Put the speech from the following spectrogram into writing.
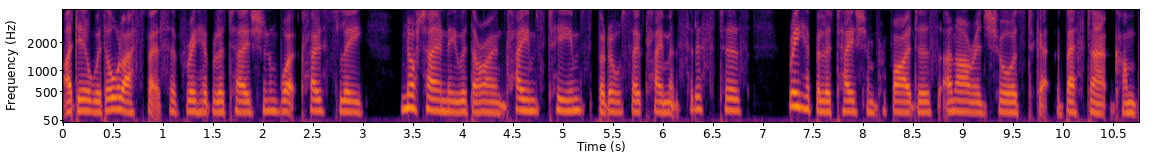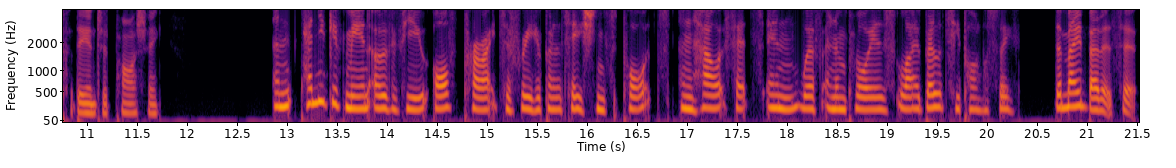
I deal with all aspects of rehabilitation, work closely not only with our own claims teams, but also claimant solicitors, rehabilitation providers, and our insurers to get the best outcome for the injured party. And can you give me an overview of proactive rehabilitation support and how it fits in with an employer's liability policy? The main benefit,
